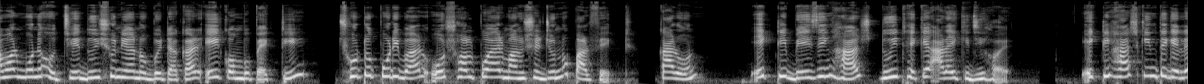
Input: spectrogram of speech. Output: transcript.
আমার মনে হচ্ছে দুইশো নিরানব্বই টাকার এই কম্বো প্যাকটি ছোট পরিবার ও স্বল্প আয়ের মানুষের জন্য পারফেক্ট। কারণ একটি বেজিং হাঁস দুই থেকে আড়াই কেজি হয়। একটি হাঁস কিনতে গেলে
